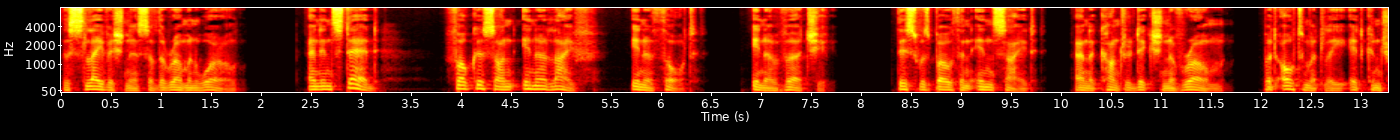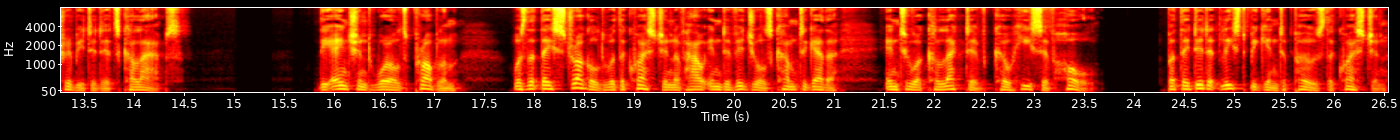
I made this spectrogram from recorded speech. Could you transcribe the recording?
the slavishness of the Roman world, and instead focus on inner life, inner thought, inner virtue. This was both an insight and a contradiction of Rome, but ultimately it contributed its collapse. The ancient world's problem was that they struggled with the question of how individuals come together into a collective, cohesive whole. But they did at least begin to pose the question.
